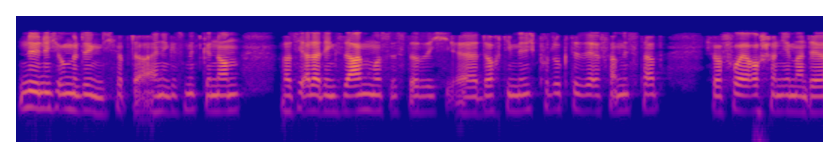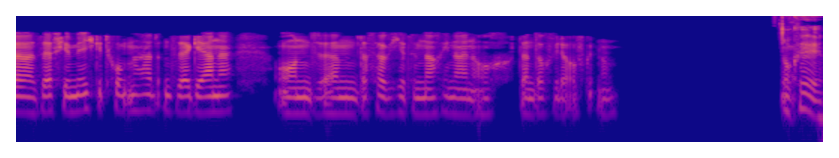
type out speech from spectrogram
Nee, nicht unbedingt. Ich habe da einiges mitgenommen. Was ich allerdings sagen muss, ist, dass ich äh, doch die Milchprodukte sehr vermisst habe. Ich war vorher auch schon jemand, der sehr viel Milch getrunken hat und sehr gerne. Und ähm, das habe ich jetzt im Nachhinein auch dann doch wieder aufgenommen. Okay,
